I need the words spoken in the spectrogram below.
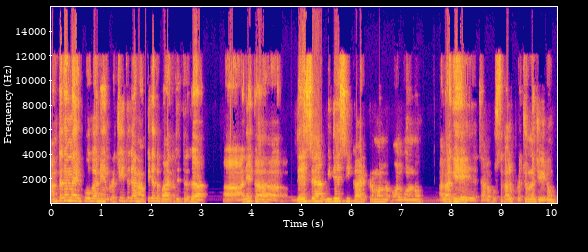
అంతకన్నా ఎక్కువగా నేను రచయితగా నా వ్యక్తిగత బాధ్యతగా అనేక దేశ విదేశీ కార్యక్రమాల్లో పాల్గొనడం అలాగే చాలా పుస్తకాలు ప్రచురణ చేయడం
